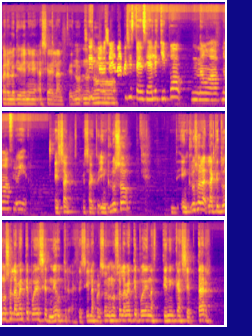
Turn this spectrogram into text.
para lo que viene hacia adelante. No, no, sí, no... si hay una resistencia del equipo, no va, no va a fluir. Exacto, exacto. Incluso, incluso la, actitud no solamente puede ser neutra, es decir, las personas no solamente pueden, tienen que aceptar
